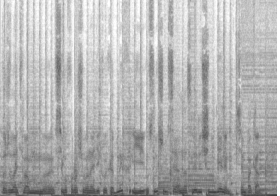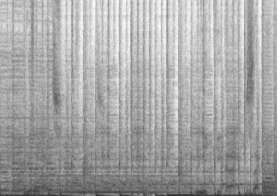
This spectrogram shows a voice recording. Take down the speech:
пожелать вам э, всего хорошего на этих выходных и услышимся на следующей неделе. Всем пока. Никита Забелин.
